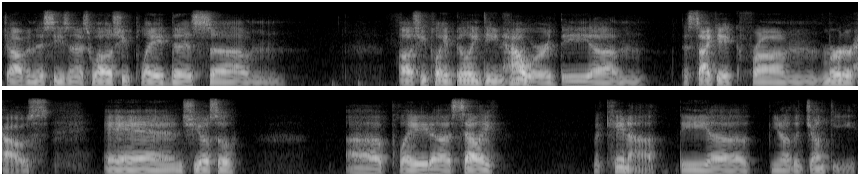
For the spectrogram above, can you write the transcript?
job in this season as well. She played this. Um, oh, she played Billie Dean Howard, the um, the psychic from Murder House, and she also uh, played uh, Sally McKenna, the uh, you know the junkie,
